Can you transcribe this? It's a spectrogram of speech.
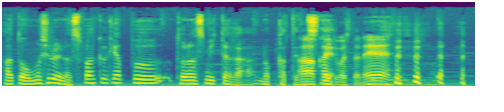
あと面白いのはスパークキャップトランスミッターが乗っかってるんですねはいあー書いてましたね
